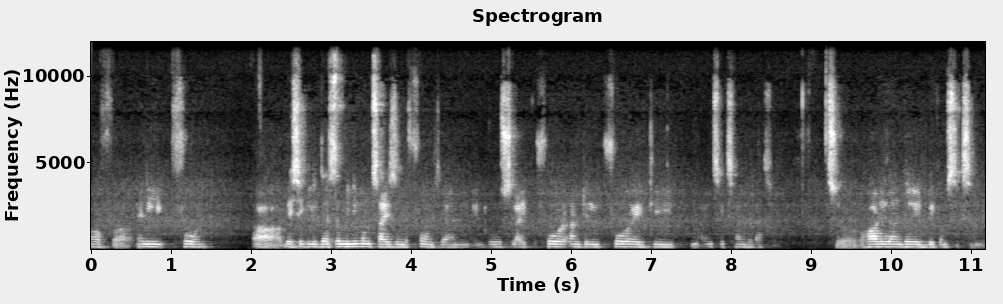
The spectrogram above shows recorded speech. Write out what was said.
of uh, any phone uh, basically that's the minimum size in the phones then it goes like 4 until 480 and 600 as well. So horizontal it becomes 600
